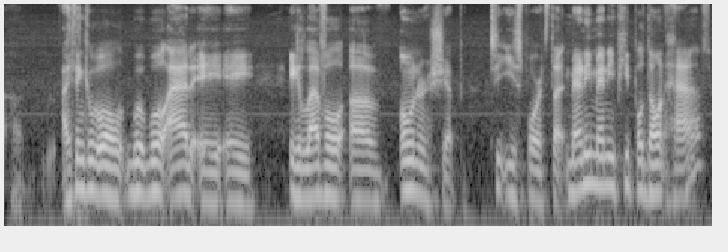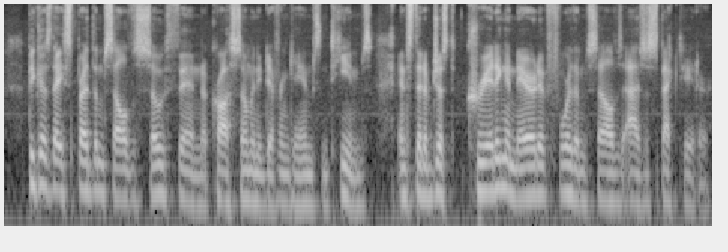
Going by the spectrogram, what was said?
Uh, I think it will will add a, a a level of ownership to esports that many many people don't have because they spread themselves so thin across so many different games and teams instead of just creating a narrative for themselves as a spectator.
